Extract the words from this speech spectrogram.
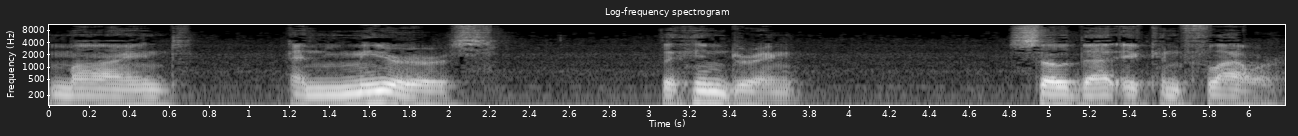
mind and mirrors the hindering so that it can flower.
